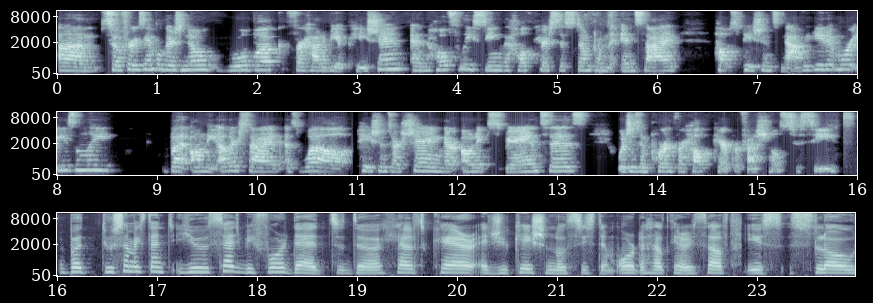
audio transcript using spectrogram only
Um, so, for example, there's no rule book for how to be a patient, and hopefully, seeing the healthcare system from the inside helps patients navigate it more easily. But on the other side as well, patients are sharing their own experiences which is important for healthcare professionals to see. But to some extent, you said before that the healthcare educational system or the healthcare itself is slow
